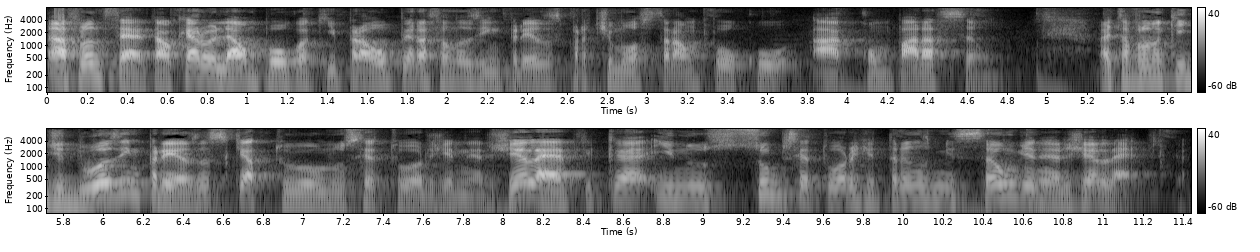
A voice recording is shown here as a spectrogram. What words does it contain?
Não, falando sério, tá? eu quero olhar um pouco aqui para a operação das empresas para te mostrar um pouco a comparação. A gente está falando aqui de duas empresas que atuam no setor de energia elétrica e no subsetor de transmissão de energia elétrica.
